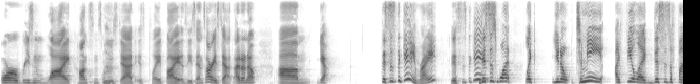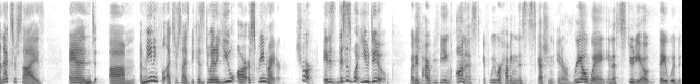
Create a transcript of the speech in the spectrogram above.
Or a reason why Constance Wu's dad is played by Aziz Ansari's dad. I don't know. Um, yeah, This is the game, right? this is the game. This is what, like, you know, to me, I feel like this is a fun exercise and um, a meaningful exercise because, Duana, you are a screenwriter. sure. It is. This is what you do. But if I'm being honest, if we were having this discussion in a real way in a studio, they would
